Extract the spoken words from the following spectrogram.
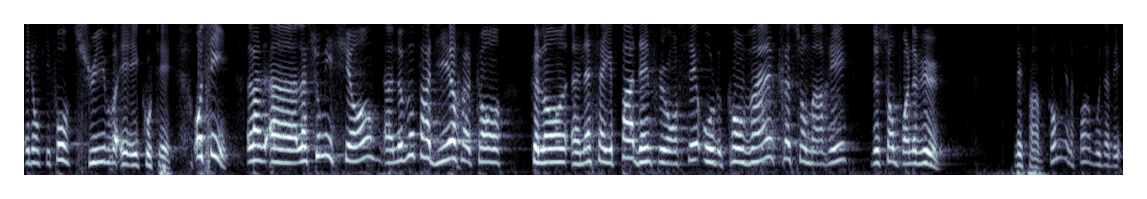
Et donc, il faut suivre et écouter. Aussi, la, euh, soumission ne veut pas dire que l'on n'essaye pas d'influencer ou de convaincre son mari de son point de vue. Les femmes, combien de fois vous avez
